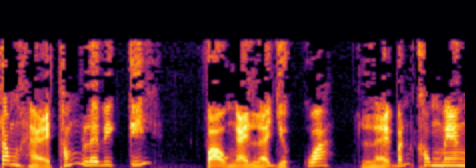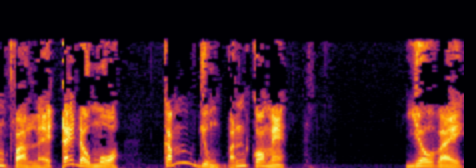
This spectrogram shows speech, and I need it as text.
Trong hệ thống Lê Vi Ký, vào ngày lễ vượt qua, lễ bánh không men và lễ trái đầu mùa, cấm dùng bánh có men. Do vậy,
